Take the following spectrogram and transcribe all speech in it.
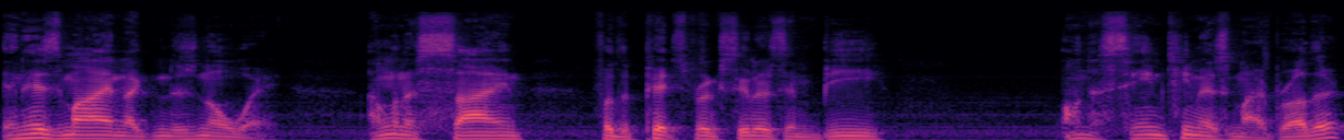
in his mind, like, there's no way I'm gonna sign for the Pittsburgh Steelers and be on the same team as my brother.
